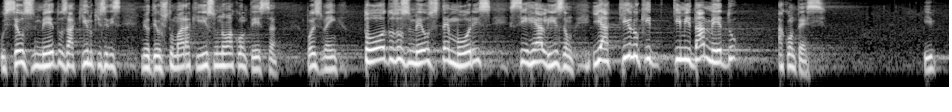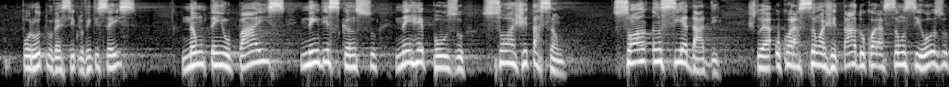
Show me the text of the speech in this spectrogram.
os seus medos, aquilo que se diz, meu Deus, tomara que isso não aconteça. Pois bem, todos os meus temores se realizam e aquilo que, que me dá medo acontece. E por último, versículo 26: Não tenho paz, nem descanso, nem repouso, só agitação, só ansiedade. Isto é, o coração agitado, o coração ansioso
